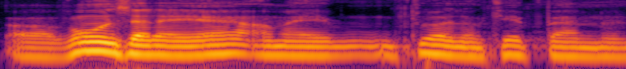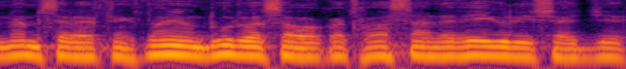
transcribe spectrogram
a vonzereje, amely tulajdonképpen nem szeretnék nagyon durva szavakat használni, de végül is egy,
